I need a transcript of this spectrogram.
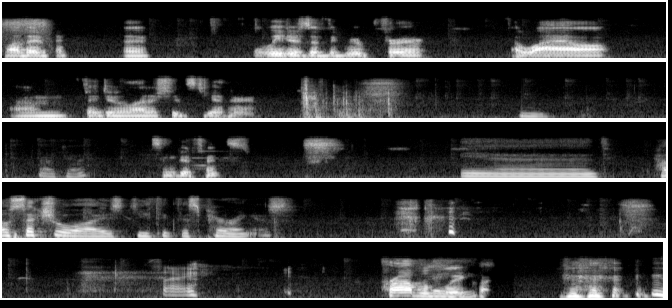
while they've been the, the leaders of the group for a while, um, they do a lot of shoots together. Okay. Some good fights. And how sexualized do you think this pairing is? Sorry. Probably Hey. quite.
